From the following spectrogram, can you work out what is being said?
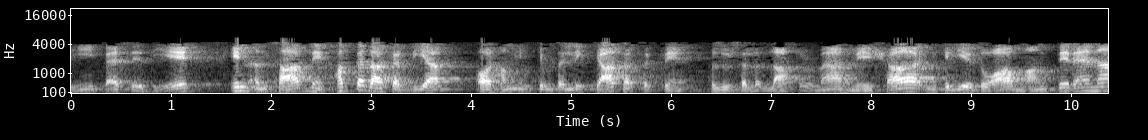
دی پیسے دیے۔ ان انصاف نے حق ادا کر دیا اور ہم ان کے متعلق کیا کر سکتے ہیں؟ حضور صلی اللہ علیہ وسلم ہمیشہ ان کے لیے دعا مانگتے رہنا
